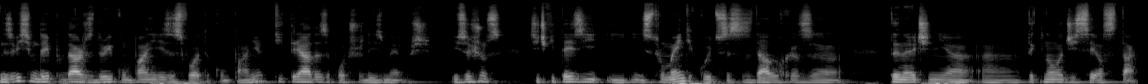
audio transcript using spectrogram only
независимо дали продаваш за други компании или за своята компания, ти трябва да започваш да измерваш. И всъщност всички тези и инструменти, които се създадоха за тъй наречения uh, Technology Sales Stack,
